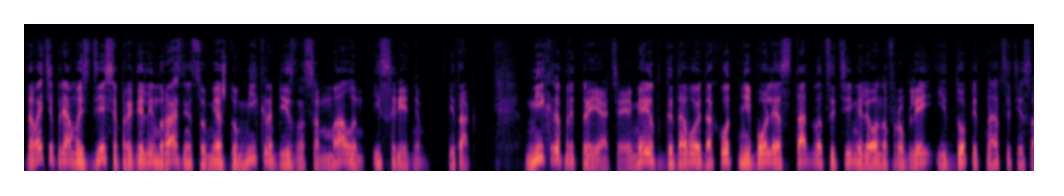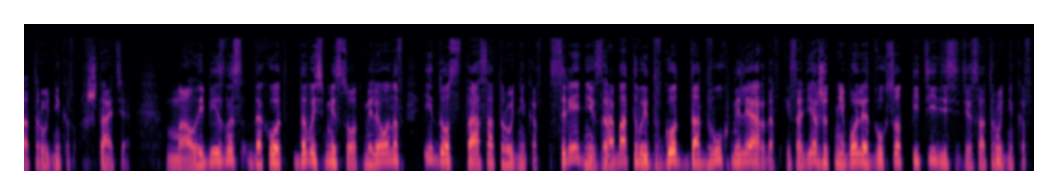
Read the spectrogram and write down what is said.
Давайте прямо здесь определим разницу между микробизнесом, малым и средним. Итак, микропредприятия имеют годовой доход не более 120 миллионов рублей и до 15 сотрудников в штате. Малый бизнес – доход до 800 миллионов и до 100 сотрудников. Средний зарабатывает в год до 2 миллиардов и содержит не более 250 сотрудников.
